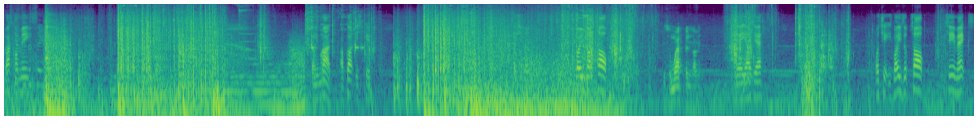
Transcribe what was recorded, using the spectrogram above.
back on me. Are you mad? I've got this kid. Boys on top. There's some weapons on it. Yeah, he has, yeah. Watch it, his boys up top. See him, X.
